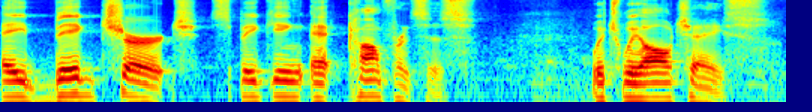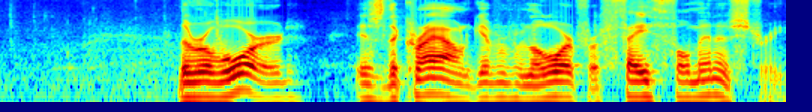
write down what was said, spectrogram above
a big church speaking at conferences, which we all chase. The reward is the crown given from the Lord for faithful ministry.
